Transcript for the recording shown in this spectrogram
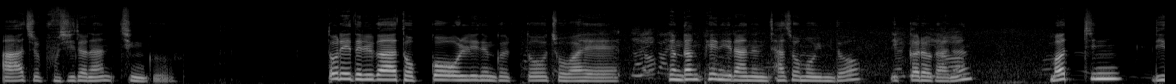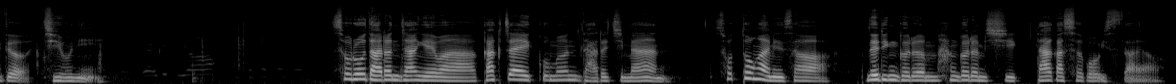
아주 부지런한 친구. 또래들과 돕고 올리는 것도 좋아해 형광펜이라는 자조 모임도 이끌어가는 멋진 리더 지훈이. 서로 다른 장애와 각자의 꿈은 다르지만 소통하면서 느린 걸음 한 걸음씩 다가서고 있어요.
